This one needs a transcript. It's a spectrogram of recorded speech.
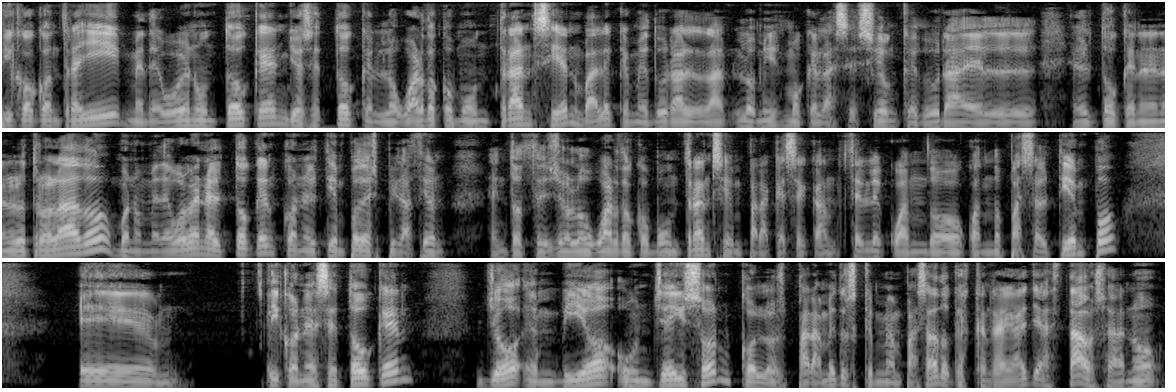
pico contra allí, me devuelven un token, yo ese token lo guardo como un transient, ¿vale? Que me dura lo mismo que la sesión que dura el, token en el otro lado. Bueno, me devuelven el token con el tiempo de expiración. Entonces yo lo guardo como un transient para que se cancele cuando, cuando pasa el tiempo. Eh, y con ese token yo envío un JSON con los parámetros que me han pasado, que es que en realidad ya está, o sea, no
